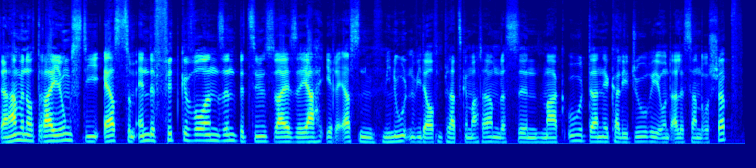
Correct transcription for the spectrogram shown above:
Dann haben wir noch drei Jungs, die erst zum Ende fit geworden sind, beziehungsweise ja, ihre ersten Minuten wieder auf dem Platz gemacht haben. Das sind Marc Uth, Daniel Caligiuri und Alessandro Schöpf.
